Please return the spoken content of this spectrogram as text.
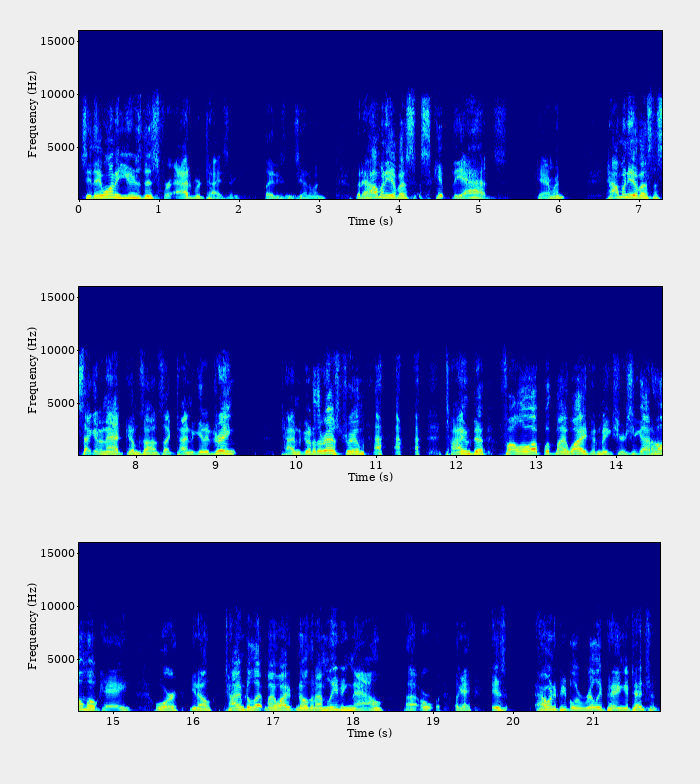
See, they want to use this for advertising, ladies and gentlemen. But how many of us skip the ads, Cameron? How many of us, the second an ad comes on, it's like time to get a drink, time to go to the restroom, time to follow up with my wife and make sure she got home okay, or you know, time to let my wife know that I'm leaving now. Uh, or okay, is how many people are really paying attention?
